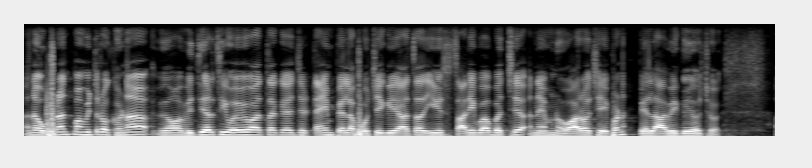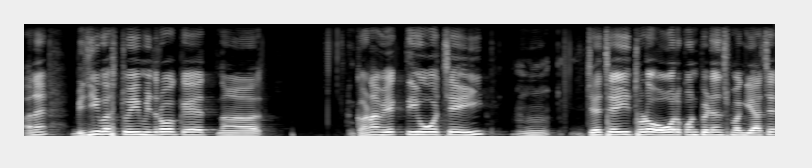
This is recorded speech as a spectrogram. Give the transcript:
અને ઉપરાંતમાં મિત્રો, ઘણા વિદ્યાર્થીઓ એવા હતા કે જે ટાઈમ પહેલાં પહોંચી ગયા હતા. એ સારી બાબત છે અને એમનો વારો છે એ પણ પહેલાં આવી ગયો છે. અને બીજી વસ્તુ એ મિત્રો કે ઘણા વ્યક્તિઓ છે એ જે છે એ થોડો ઓવર કોન્ફિડન્સમાં ગયા છે.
